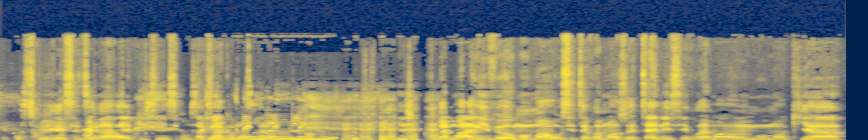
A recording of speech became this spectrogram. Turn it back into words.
C'est quoi ce truc, etc. Et puis c'est comme ça que ça a commencé. je suis vraiment arrivé au moment où c'était vraiment The Ten et c'est vraiment un moment qui a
